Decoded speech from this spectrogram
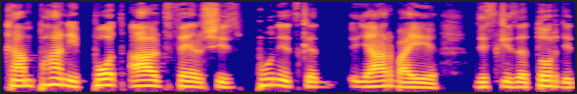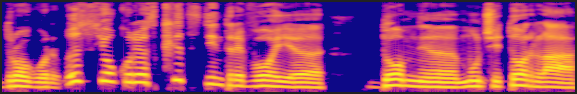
campanii pot altfel și spuneți că iarba e deschizător de droguri. Îs eu curios câți dintre voi, uh, domni uh, muncitori la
